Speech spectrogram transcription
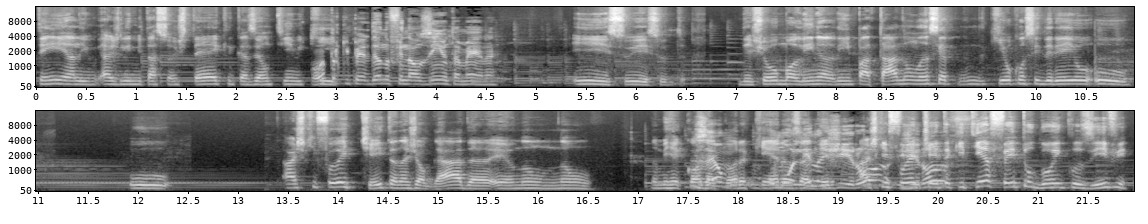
tem as limitações técnicas, é um time que. Outro que perdeu no finalzinho também, né? Isso, isso. Deixou o Molina ali empatar num lance que eu considerei o. o, o acho que foi o Echeita na jogada, eu não. não não me recordo agora quem o era Molina o zagueiro. Girou, Acho que foi girou... o Echeita que tinha feito o gol, inclusive.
